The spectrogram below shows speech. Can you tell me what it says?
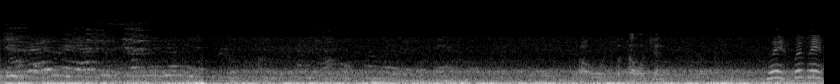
Would you rather have the sun again? Oh, the pelican. Where, where, where?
